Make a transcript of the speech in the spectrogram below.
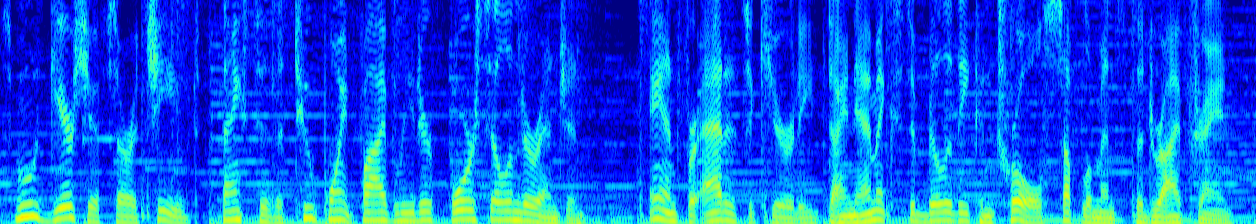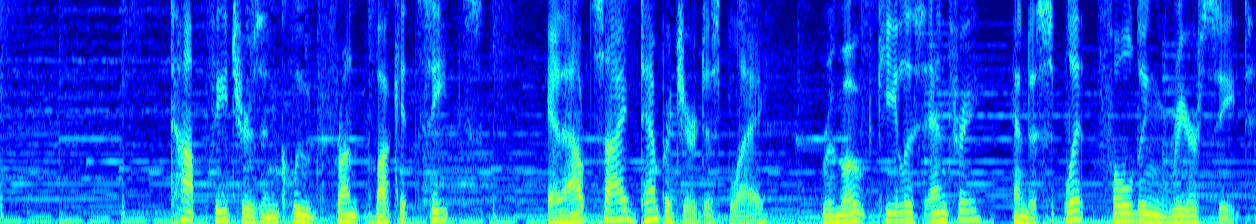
Smooth gear shifts are achieved thanks to the 2.5-liter four-cylinder engine. And for added security, Dynamic Stability Control supplements the drivetrain. Top features include front bucket seats, an outside temperature display, remote keyless entry, and a split folding rear seat.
